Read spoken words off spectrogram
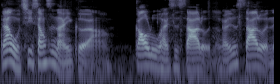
但武器商是哪一个啊？高卢还是沙伦？感觉是沙伦呢。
